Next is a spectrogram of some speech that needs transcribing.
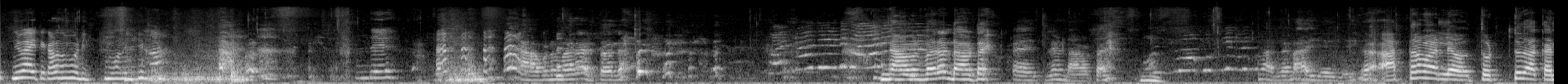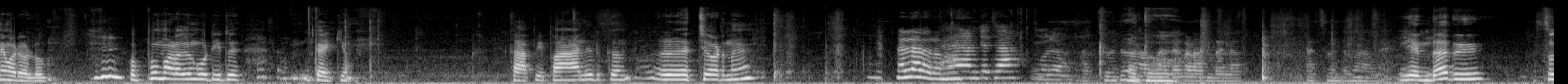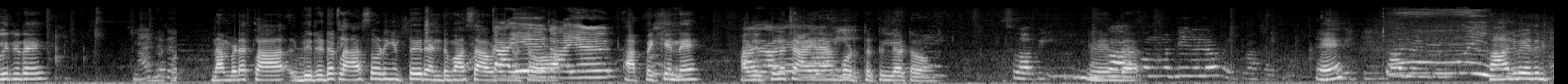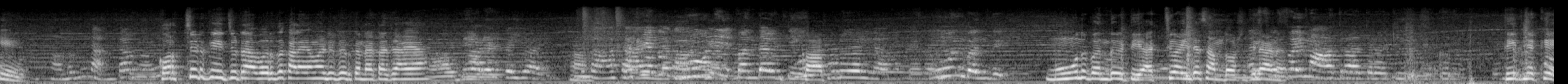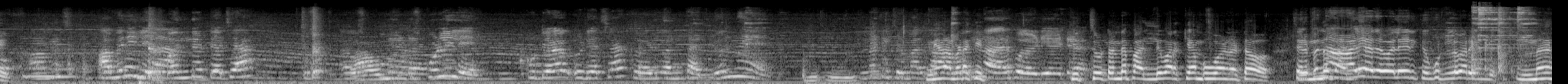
ഇനി വയറ്റി കളന്ന് മുടിക്കും മുളിക്കും ഞാവൽമരണ്ടാവട്ടെ അത്ര പാടില്ല. തൊട്ട് ഇതാക്കാനേ പാടുള്ളൂ. ഉപ്പും മുളകും കൂട്ടിയിട്ട് കഴിക്കും. കാപ്പി പാലെടുക്കും വെച്ചോടന്ന് നല്ല കളറൊന്നും എന്താ അത് സൂര്യയുടെ നമ്മുടെ ക്ലാ ഇവരുടെ ക്ലാസ് തുടങ്ങിയിട്ട് രണ്ട് മാസം ആവണം കേട്ടോ. അപ്പയ്ക്ക് തന്നെ അവർക്കുള്ള ചായ ഞാൻ കൊടുത്തിട്ടില്ല കേട്ടോ. എന്താ? ഏ? കാൽ വേദനക്ക്? കുറച്ചെടുക്ക് ഇച്ചിട്ടാ വെറുതെ കളയാൻ വേണ്ടിട്ട് എടുക്കണ്ട കേട്ടാ ചായ. കാപ്പി. മൂന്ന് ബന്ധു കിട്ടി. അച്ചു അതിന്റെ സന്തോഷത്തിലാണ്. തിരിഞ്ഞൊക്കെ. അവരില്ലേ? ബന്ധുട്ടാ സ്കൂളിലെ കുട്ടികളെ വിടിയച്ചാ കേടി വന്ന് തല്ലുന്നേ. ഇനി നമ്മുടെ കിച്ചൂട്ടന്റെ പല്ല് പറിക്കാൻ പോവാണ് കേട്ടോ. ചിലപ്പോ നാളെ അതേപോലെ ആയിരിക്കും കുട്ടികൾ പറയുന്നത്. ഇന്ന്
